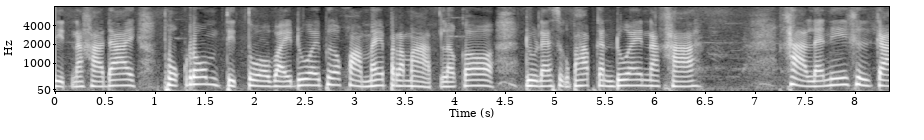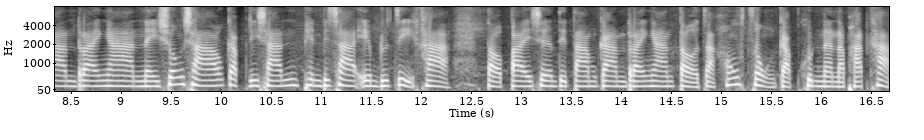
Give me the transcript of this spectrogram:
ฑิตนะคะ ได้พกร่มติดตัวไว้ด้วยเพื่อความไม่ประมาทแล้วก็ดูแลสุขภาพกันด้วยนะคะ ค่ะและนี่คือการรายงานในช่วงเช้ากับดิฉัน เพนพิชาเอ็มรุจิค่ะ ต่อไปเชิญติดตามการรายงานต่อจากห้องส่งกับคุณนันพัฒน์ค่ะ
